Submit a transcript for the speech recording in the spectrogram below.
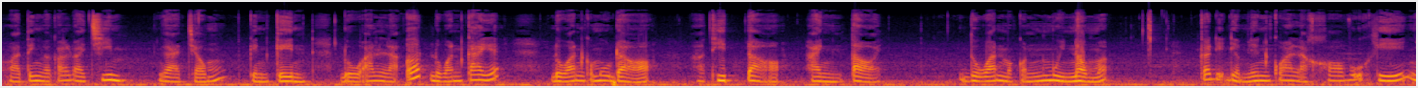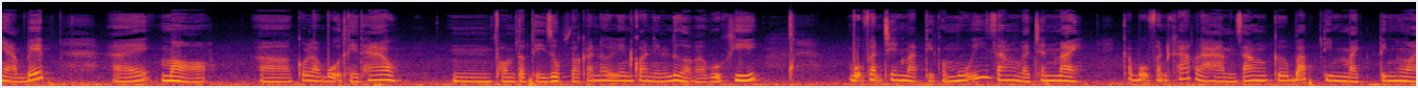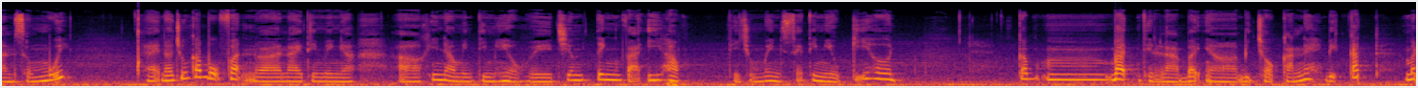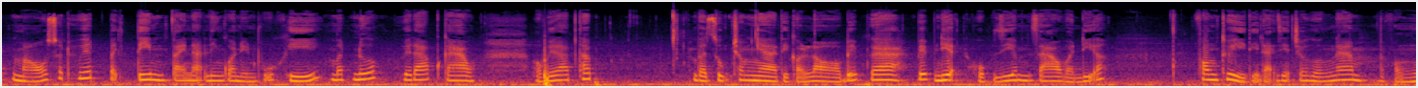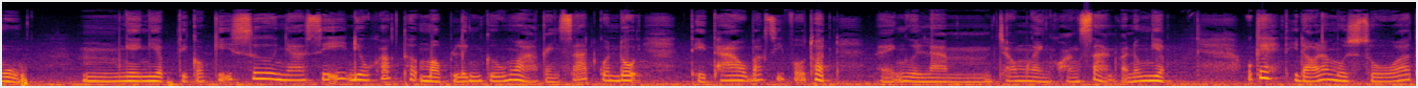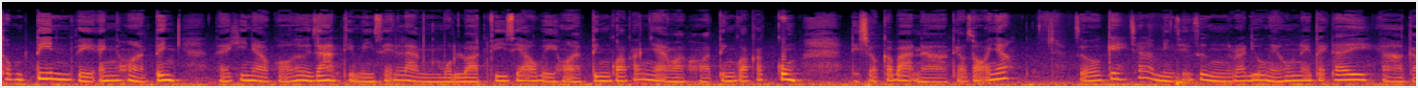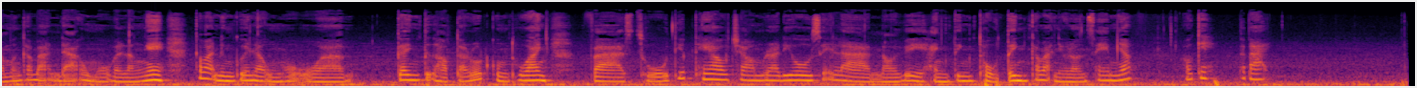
hỏa tinh và các loài chim gà trống kền kền đồ ăn là ớt đồ ăn cay ấy. Đồ ăn có màu đỏ à, thịt đỏ hành tỏi. Đồ ăn mà có mùi nồng á. Các địa điểm liên quan là kho vũ khí nhà bếp đấy, mỏ uh, câu lạc bộ thể thao um, phòng tập thể dục và các nơi liên quan đến lửa và vũ khí bộ phận trên mặt thì có mũi răng và chân mày. Các bộ phận khác là hàm răng cơ bắp tim mạch tinh hoàn sống mũi. Đấy, nói chung các bộ phận à, này thì mình uh, khi nào mình tìm hiểu về chiêm tinh và y học thì chúng mình sẽ tìm hiểu kỹ hơn. Các um, bệnh thì là bệnh uh, bị chó cắn này bị cắt mất máu xuất huyết bệnh tim tai nạn liên quan đến vũ khí mất nước huyết áp cao và huyết áp thấp vật dụng trong nhà thì có lò bếp ga bếp điện hộp diêm dao và đĩa. Phong thủy thì đại diện cho hướng nam và phòng ngủ. Uhm, nghề nghiệp thì có kỹ sư nha sĩ điêu khắc thợ mộc lính cứu hỏa cảnh sát quân đội thể thao bác sĩ phẫu thuật. Đấy, người làm trong ngành khoáng sản và nông nghiệp. Ok, thì đó là một số ờ, thông tin về anh hỏa tinh. Đấy, khi nào có thời gian thì mình sẽ làm một loạt video về hỏa tinh qua các nhà hoặc hỏa tinh qua các cung Để cho các bạn à, theo dõi nhé rồi ok, chắc là mình sẽ dừng radio ngày hôm nay tại đây. À, Cảm ơn các bạn đã ủng hộ và lắng nghe. Các bạn đừng quên là ủng hộ à, kênh tự học Tarot cùng Thu Anh. Và số tiếp theo trong radio sẽ là nói về hành tinh thổ tinh. Các bạn nhớ đón xem nhé Ok, bye bye.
